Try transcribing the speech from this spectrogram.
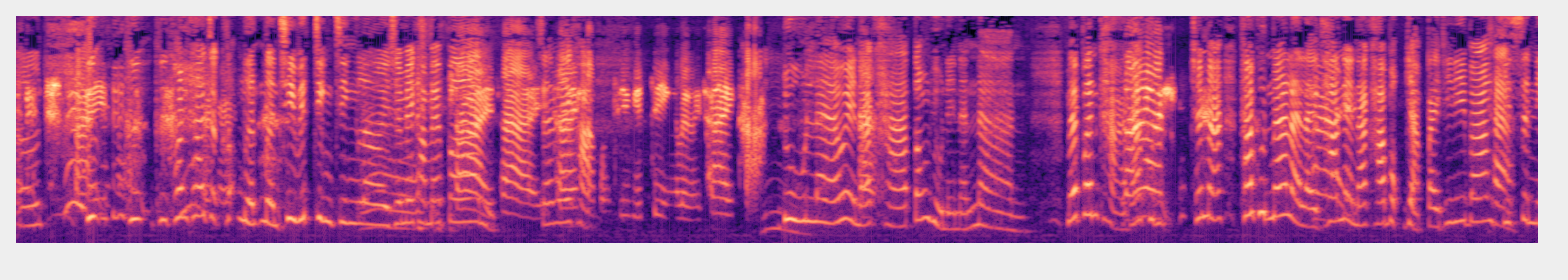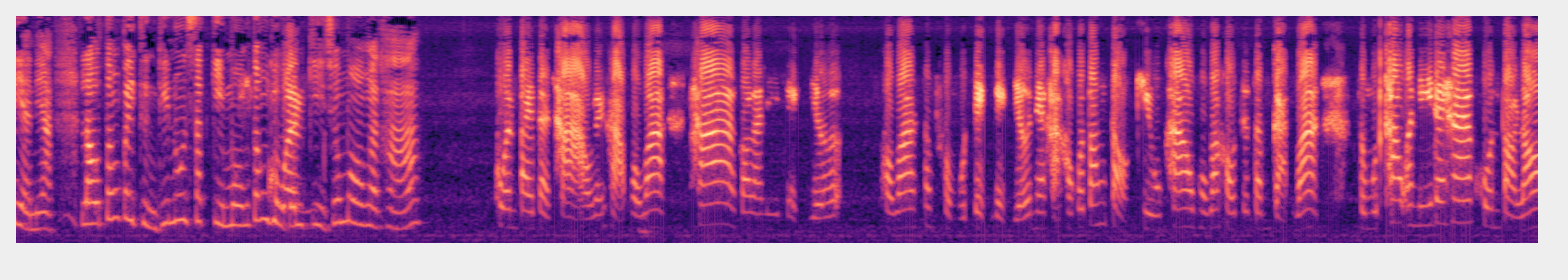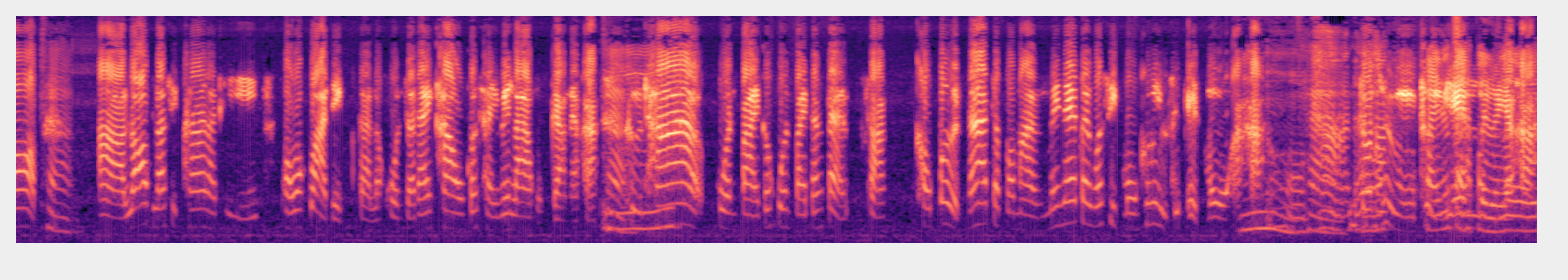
เออใช่คือคือคือค่อนข้างจะเหมือนเหมือนชีวิตจริง ๆ เลยใช่ไหมคะแม่เปิ้ใช่ลใช่ใช่ไหมใช่คะค่ะเหมือนชีวิตจริงเลยใช่ค่ะ ดูแล้วเนี่ยนะคะ ต้องอยู่ในนั้นนานแม่เปิ้ลขาถ้าคุณนานใช่ไหมถ้าคุณแม่หลายใช่ๆท่านเนี่ยนะคะ บอกอยากไปที่นี่บ้างค่ะคิดเสเนียเนี่ย เราต้องไปถึงที่นู่นสักกี่โมงต้องอยู่ควรกันกี่ชั่วโมงอะคะควรไปแต่เช้าเลยค่ะ เพราะว่าถ้ากรณีเด็กเยอะเพ ราะว่าสมมติเด็กๆเยอะเนี่ยค่ะเขาก็ต้องต่อคิวเข้า เพราะว่าเขาจะจำกัดว่าสมมติเข้าอันนี้ได้ห้าคนต่อรอบค่ะอ่ารอบละสิบห้านาที เพราะว่ากว่าเด็กแต่ละคนจะได้เข้าก็ใช้เวลาเหมือนกันนะคะค่ะคือถ้าควรไปก็ควรไปตั้งแต่สักเขาเปิดน่าจะประมาณไม่แน่ใจว่าสิบโมงครึ่งหรือสิบเอ็ดโมงอะค่ะอืมอ๋อค่ะค่ะนะจนคะถึงไปถึงตั้งเย็แต่นเปิดเลยเลอะค่ะย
